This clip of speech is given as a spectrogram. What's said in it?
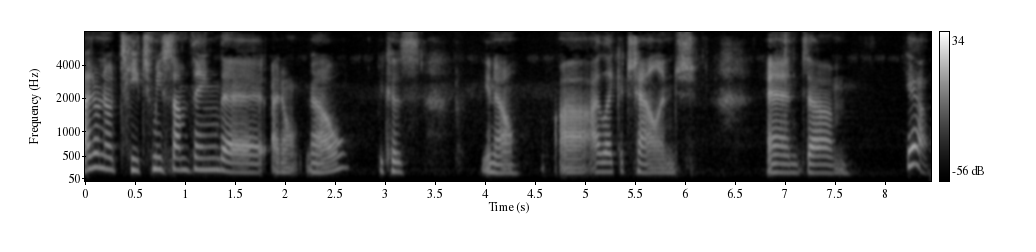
I don't know, teach me something that I don't know because you know, uh, I like a challenge. And um yeah.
